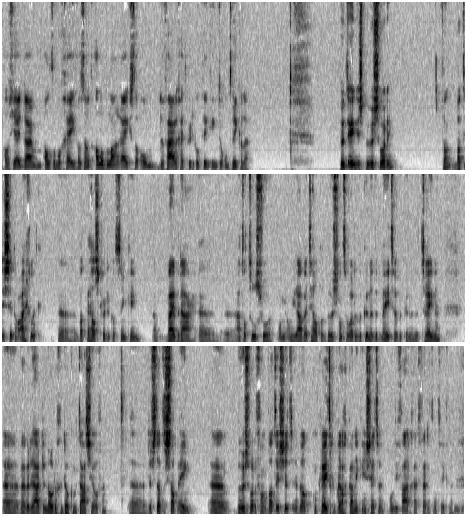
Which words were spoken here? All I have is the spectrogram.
als jij daar een antwoord op mag geven, wat is nou het allerbelangrijkste om de vaardigheid critical thinking te ontwikkelen? Punt 1 is bewustwording van wat is dit nou eigenlijk? Uh, wat behelst critical thinking? Nou, wij hebben daar uh, een aantal tools voor om, om je daarbij te helpen bewust van te worden. We kunnen het meten, we kunnen het trainen. Uh, we hebben daar de nodige documentatie over. Dus dat is stap 1. Uh, bewust worden van wat is het en welk concreet gedrag kan ik inzetten om die vaardigheid verder te ontwikkelen. Mm-hmm.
